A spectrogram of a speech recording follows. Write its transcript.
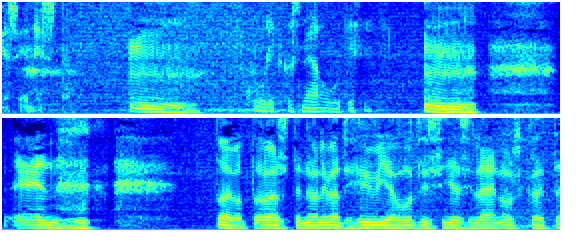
jäsenestä. Kuulitko sinä uutiset? En. Toivottavasti ne olivat hyviä uutisia, sillä en usko, että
